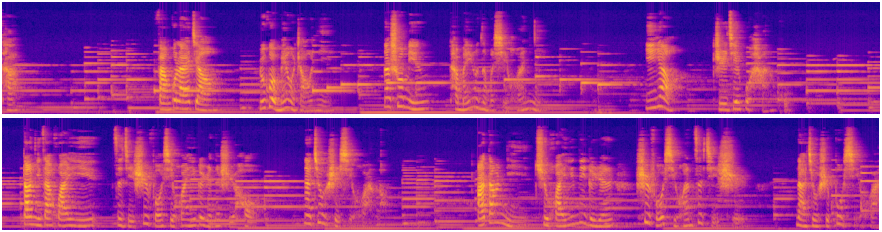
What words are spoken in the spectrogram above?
他。反过来讲，如果没有找你，那说明他没有那么喜欢你，一样。直接不含糊。当你在怀疑自己是否喜欢一个人的时候，那就是喜欢了；而当你去怀疑那个人是否喜欢自己时，那就是不喜欢。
